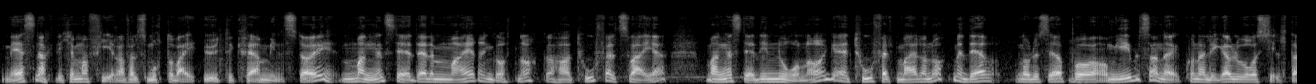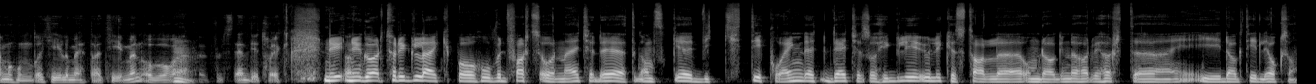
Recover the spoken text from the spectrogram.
Vi snakket ikke om å ha firefelts motorvei ut til hver minste øy. Mange steder er det mer enn godt nok å ha tofelts veier. Mange steder i Nord-Norge er to felt mer enn nok, men der, når du ser på omgivelsene, kunne likevel vært skilta med 100 km i timen og vært mm. fullstendig trygt. Ny, Nygaard, trygghet på hovedfartsårene, er ikke det et ganske viktig poeng? Det, det er ikke så hyggelig ulykkestall eh, om dagen, det har vi hørt eh, i dag tidlig også?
